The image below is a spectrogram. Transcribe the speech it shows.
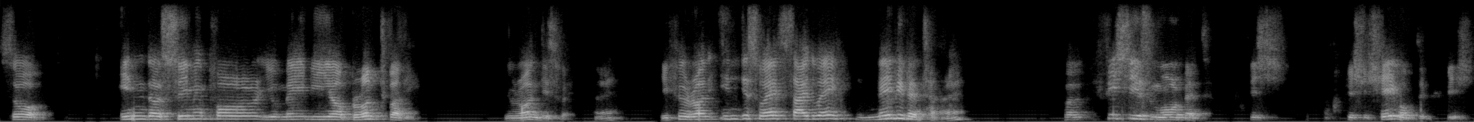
So in the swimming pool, you may be a blunt body. You run this way, right? If you run in this way, sideways, maybe better, right? But fish is more better. Fish, fish shape of the fish.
